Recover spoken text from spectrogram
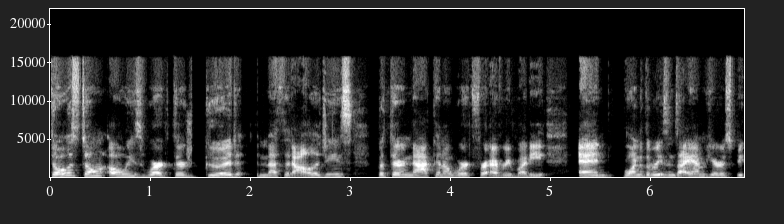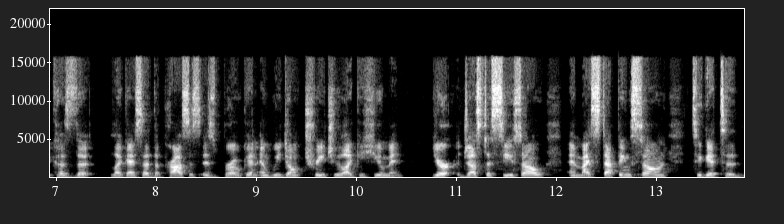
Those don't always work. They're good methodologies, but they're not going to work for everybody. And one of the reasons I am here is because the, like I said, the process is broken, and we don't treat you like a human. You're just a CISO, and my stepping stone to get to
